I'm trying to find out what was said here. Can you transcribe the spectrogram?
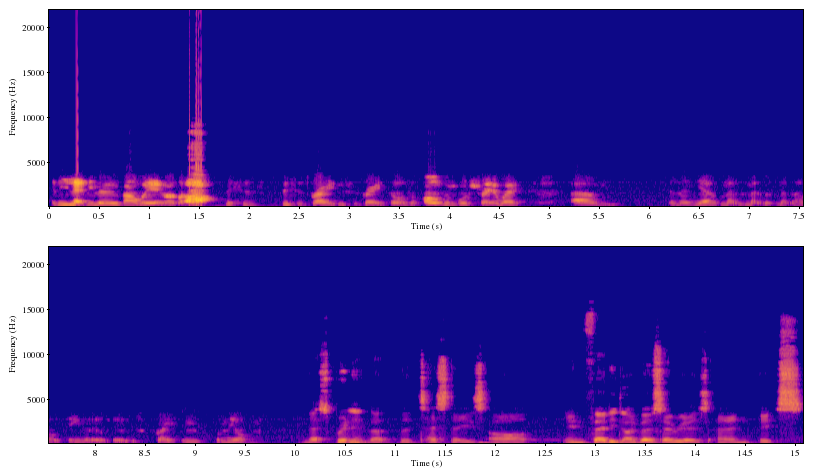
and he let me know about it. And I was like, oh, this is this is great, this is great. So I was, I was on board straight away. Um, and then yeah, met, met, met the whole team, and it was, it was great from, from the off. That's brilliant that the test days are in fairly diverse areas and it's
